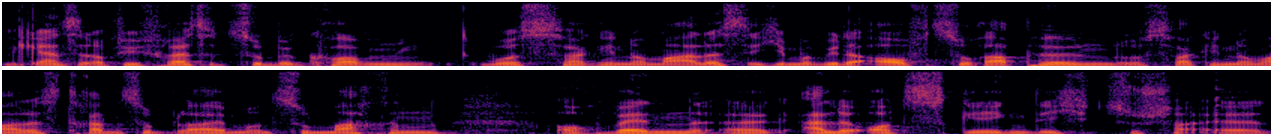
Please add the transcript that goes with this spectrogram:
die ganze Zeit auf die Fresse zu bekommen, wo es fucking normal ist, sich immer wieder aufzurappeln, wo es fucking normal ist, dran zu bleiben und zu machen, auch wenn äh, alle Odds gegen dich zu, sche- äh,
